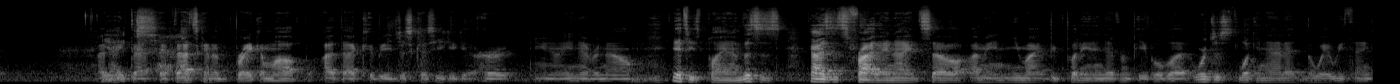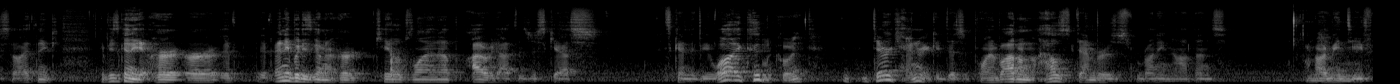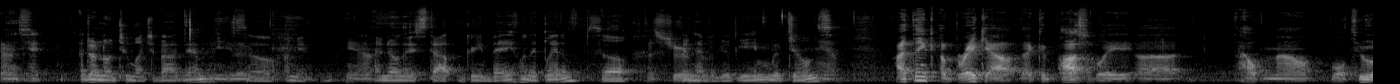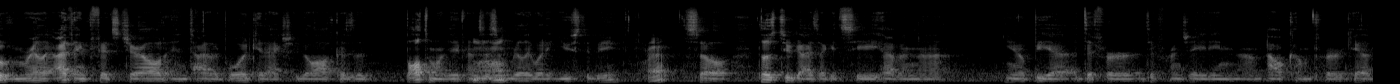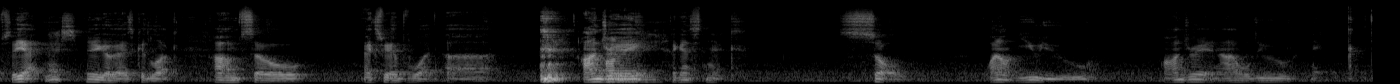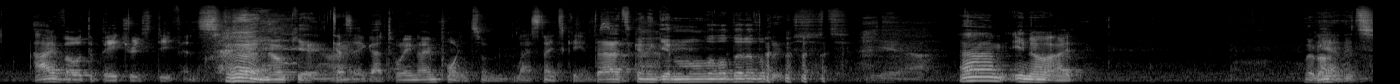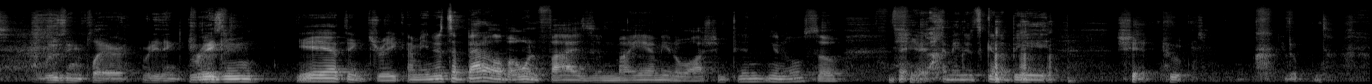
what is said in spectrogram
I think that if that's gonna break him up, I, that could be just because he could get hurt. You know, you never know Mm-hmm. if he's playing. This is guys. It's Friday night, so I mean, you might be putting in different people, but we're just looking at it the way we think. So I think if he's gonna get hurt, or if if anybody's gonna hurt Caleb's lineup, I would have to just guess it's gonna be. Well, I could. McCoy. Derrick Henry could disappoint, but I don't know how's Denver's running offense. I mean defense. I, I don't know too much about them. Either. So I mean, Yeah. I know they stopped Green Bay when they played them. So That's true. Didn't have a good game with Jones. Yeah. I think a breakout that could possibly uh, help him out. Well, two of them really. I think Fitzgerald and Tyler Boyd could actually go off because the Baltimore defense isn't really what it used to be. Right. So those two guys I could see having, uh, you know, be a, a differ a differentiating um, outcome for Caleb. So yeah, Nice. there you go, guys. Good luck. Um, so next we have what? Uh, Andre, Andre. against Nick. So why don't you do Andre and I will do Nick? I vote the Patriots defense no kidding, because right? they got 29 points from last night's game. so. That's gonna give them a little bit of a boost. yeah. Um, you know, I What about yeah, that's losing player? What do you think, Drake? losing. Yeah, I think Drake. I mean, it's a battle of 0 and 5s in Miami and Washington, you know, so Yeah. I mean, it's going to be shit. Who you know,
